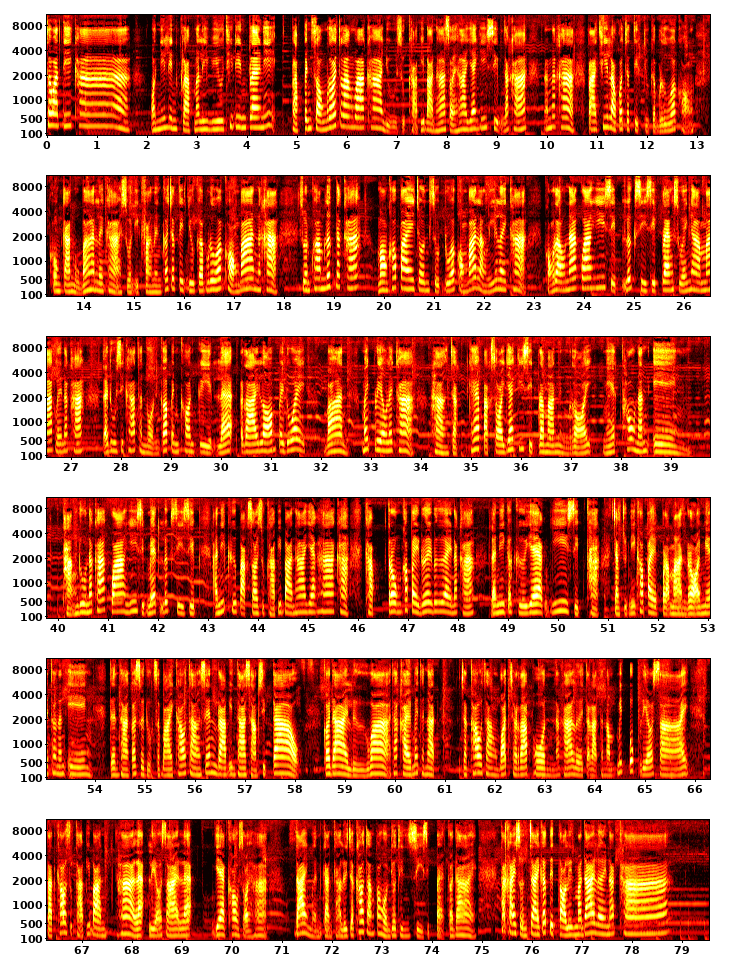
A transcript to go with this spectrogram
สวัสดีค่ะ วันนี้ลินกลับมารีวิวที่ดินแปลงนี้ ปรับเป็น 200 ตารางวาค่ะ อยู่สุขาพิบาล 5 ซอย 5 แยก 20 นะคะ นั่นนะคะ ปลายที่เราก็จะติดอยู่กับรั้วของโครงการหมู่บ้านเลยค่ะ ส่วนอีกฝั่งหนึ่งก็จะติดอยู่กับรั้วของบ้านนะคะ ส่วนความลึกนะคะ มองเข้าไปจนสุดรั้วของบ้านหลังนี้เลยค่ะ ของเราหน้ากว้าง 20 ลึก 40 แปลงสวยงามมากเลยนะคะ และดูสิคะถนนก็เป็นคอนกรีตและรายล้อมไปด้วยบ้านไม่เปรียวเลยค่ะ ห่างจากแค่ปากซอยแยก 20 ประมาณ 100 เมตรเท่านั้นเอง ผังดูนะคะกว้าง 20 เมตร ลึก 40 อันนี้คือปากซอยสุขาพิบาล 5 แยก 5 ค่ะ ขับตรงเข้าไปเรื่อย ๆ นะคะ และนี่ก็คือแยก 20 ค่ะ จากจุดนี้เข้าไปประมาณ 100 เมตรเท่านั้นเอง เดินทางก็สะดวกสบายเข้าทางเส้นรามอินทรา39 ก็ได้หรือว่าถ้าใครไม่ถนัดจะเข้าทางวัชรพลนะคะ เลยตลาดถนอมมิตรปุ๊บเลี้ยวซ้าย ตัดเข้าสุขาพิบาล 5 และเลี้ยวซ้ายและแยกเข้าซอย 5 ได้เหมือนกันค่ะ หรือจะเข้าทางพหลโยธิน 48 ก็ได้ ถ้าใครสนใจก็ติดต่อลินมาได้เลยนะคะ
